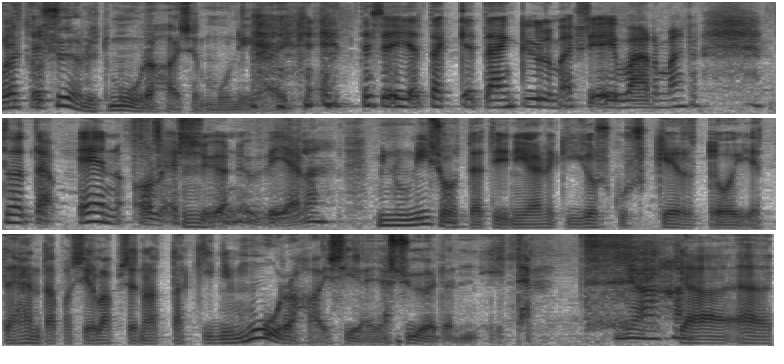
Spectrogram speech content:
Oletko syönyt muurahaisen munia? Että se ei jätä ketään kylmäksi, ei varmaankaan. Tuota, en ole syönyt vielä. Minun isotätini ainakin joskus kertoi, että hän tapasi lapsena ottaa kiinni muurahaisia ja syödä niitä. Jaha. Ja äh,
